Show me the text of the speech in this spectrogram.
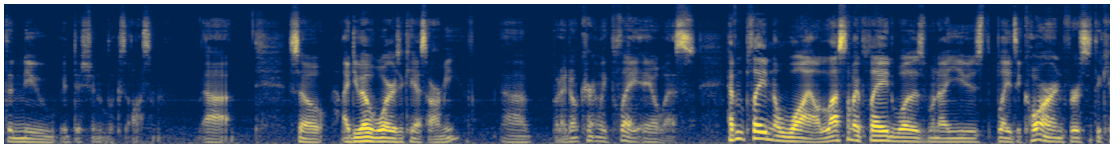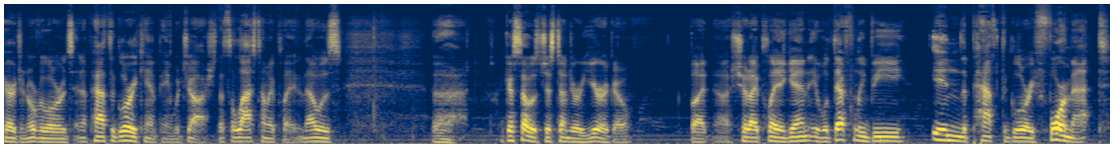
the new edition looks awesome. Uh, so I do have a Warriors of Chaos army, uh, but I don't currently play AOS. Haven't played in a while. The last time I played was when I used Blades of Khorne versus the Kharadron Overlords in a Path to Glory campaign with Josh. That's the last time I played, and that was, uh, I guess that was just under a year ago. But uh, should I play again, it will definitely be in the Path to Glory format,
